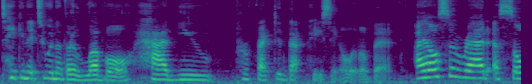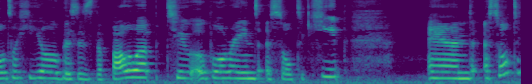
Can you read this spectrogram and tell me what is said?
taken it to another level had you perfected that pacing a little bit. I also read A Soul to Heal. This is the follow-up to Opal Reyne's A Soul to Keep. And A Soul to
